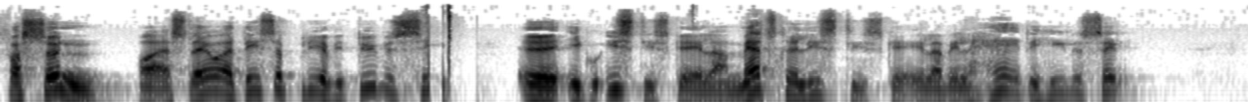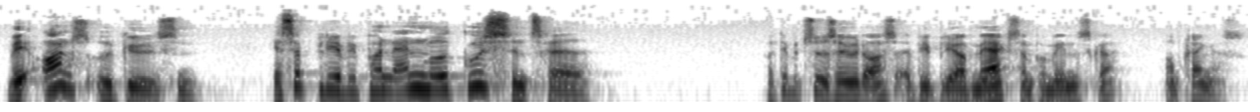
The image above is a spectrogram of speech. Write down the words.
for synden og er slaver af det, så bliver vi dybest set øh, egoistiske eller materialistiske, eller vil have det hele selv. Ved åndsudgydelsen, ja, så bliver vi på en anden måde gudscentreret. Og det betyder så også, at vi bliver opmærksom på mennesker omkring os.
